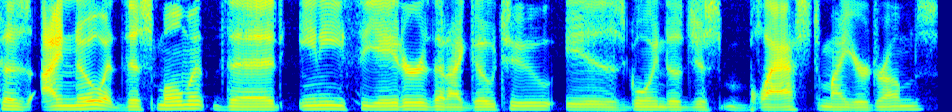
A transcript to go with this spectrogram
because I know at this moment that any theater that I go to is going to just blast my eardrums.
